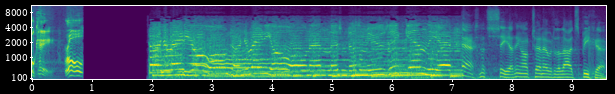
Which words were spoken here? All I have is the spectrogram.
Okay, roll. Turn your radio on, turn your radio on, and listen to the music in the air. Yes, let's see. I think I'll turn over to the loudspeaker.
